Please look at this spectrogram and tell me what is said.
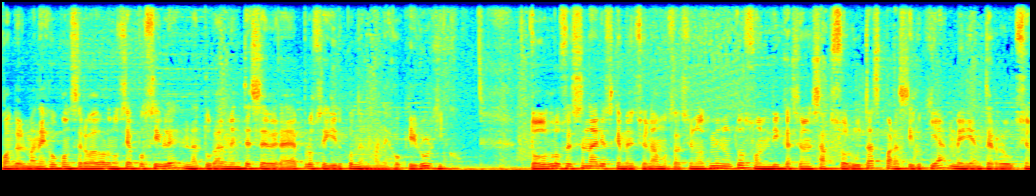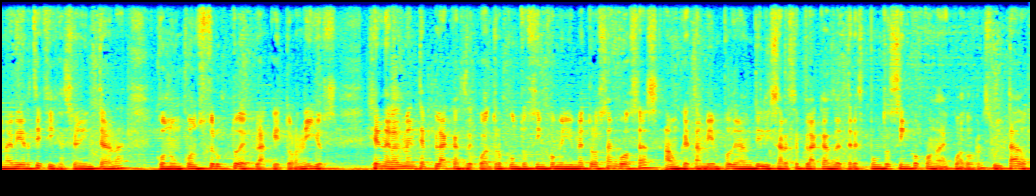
Cuando el manejo conservador no sea posible, naturalmente se deberá de proseguir con el manejo quirúrgico. Todos los escenarios que mencionamos hace unos minutos son indicaciones absolutas para cirugía mediante reducción abierta y fijación interna con un constructo de placa y tornillos, generalmente placas de 4.5 milímetros angostas, aunque también podrían utilizarse placas de 3.5 con adecuados resultados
